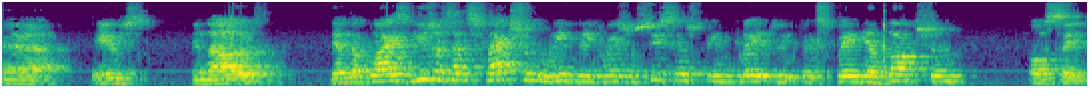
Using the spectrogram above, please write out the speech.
uh, Ives, and others, that applies user satisfaction with the information systems to, play, to, to explain the adoption of, say,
